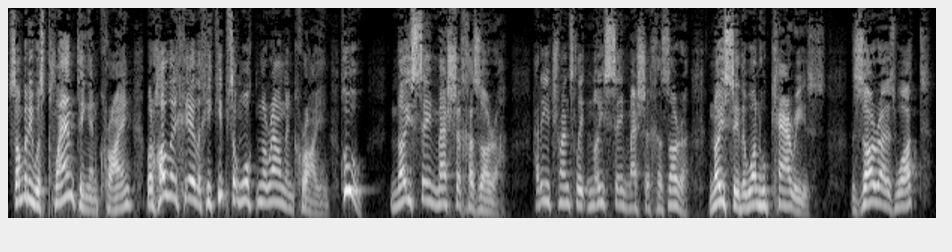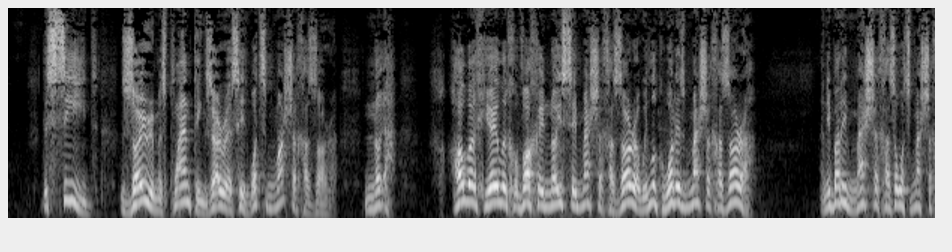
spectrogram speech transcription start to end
Somebody was planting and crying, but halach he keeps on walking around and crying. Who? Noise meshach hazara. How do you translate noise meshach hazara? Noise, the one who carries. Zara is what? The seed. Zorim is planting. Zara is seed. What's meshach hazara? No, We look, what is meshach? Anybody? Meshach hazara. What's meshach?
